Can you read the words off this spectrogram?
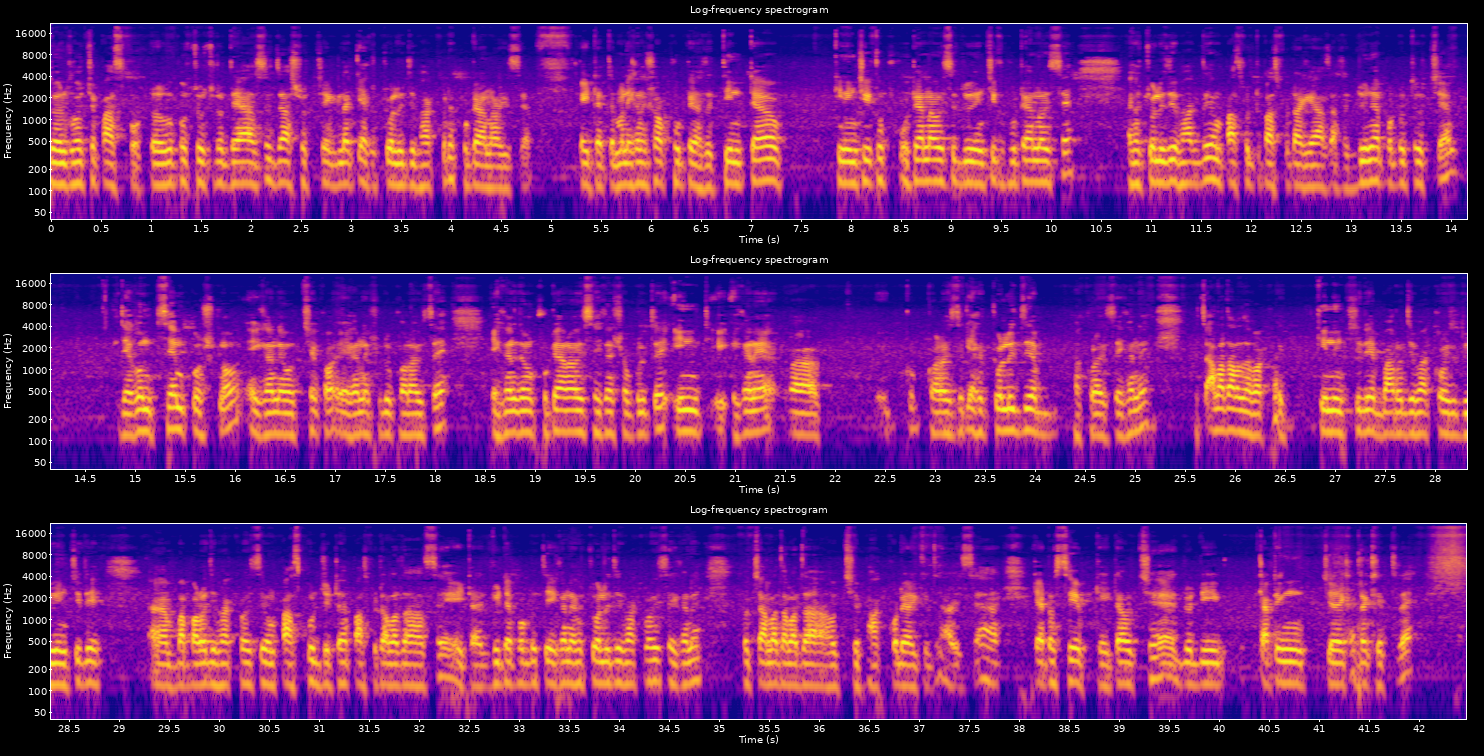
দৈর্ঘ্য হচ্ছে পাঁচ ফুট। দৈর্ঘ্য, প্রস্থ, উচ্চতা দেওয়া আছে জাস্ট হচ্ছে এগুলাকে একশো চল্লিশ ভাগ করে ফুটে আনা হয়েছে। এইটাতে মানে এখানে সব ফুটে আছে। তিনটা তিন ইঞ্চিকে ফুটে আনা হয়েছে, দুই ইঞ্চিকে ফুটে আনা হয়েছে। এখন চল্লিশ দিয়ে ভাগ পাঁচ ফুট পাঁচ ফুট আগে আছে। দুই নম্বর পদ্ধতি হচ্ছে, দেখুন সেম প্রশ্ন, এখানে হচ্ছে এখানে শুরু করা হয়েছে, এখানে যেমন ফুটে আনা হয়েছে, এখানে সবগুলোতে ইঞ্চ এখানে করা হয়েছে কি চল্লিশ দিয়ে ভাগ করা হয়েছে এখানে, হচ্ছে আলাদা আলাদা ভাগ করা তিন ইঞ্চি দিয়ে বারো দিয়ে ভাগ করা হয়েছে, দুই ইঞ্চি দিয়ে বা বারো দিয়ে ভাগ করা হয়েছে, এবং ফুট যেটা ফুট আলাদা আছে, এটা দুইটা পদ্ধতি এখানে চল্লিশ দিয়ে ভাগ করা হয়েছে, এখানে হচ্ছে আলাদা আলাদা হচ্ছে ভাগ করে আর কি দেওয়া হয়েছে। হ্যাঁ এটা সেফটি এটা হচ্ছে যদি কাটিং চেরাই কাটার ক্ষেত্রে।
